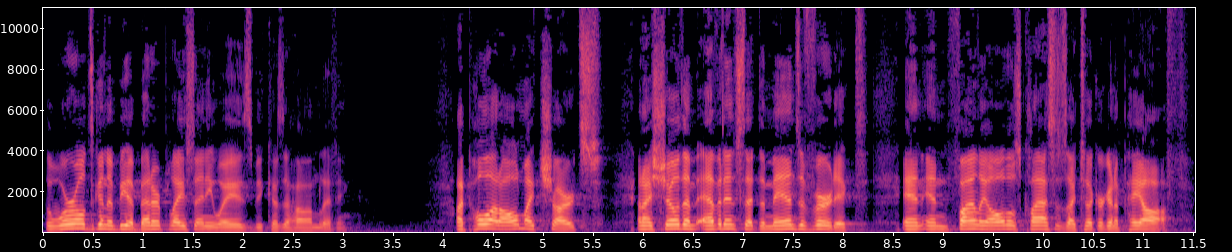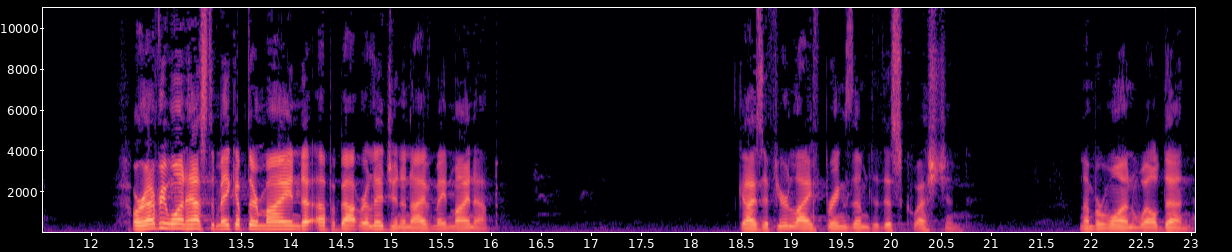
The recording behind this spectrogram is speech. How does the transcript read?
the world's going to be a better place, anyways, because of how I'm living. I pull out all my charts and I show them evidence that demands a verdict, and, and finally, all those classes I took are going to pay off. Or everyone has to make up their mind up about religion, and I've made mine up. Guys, if your life brings them to this question, number one, well done.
